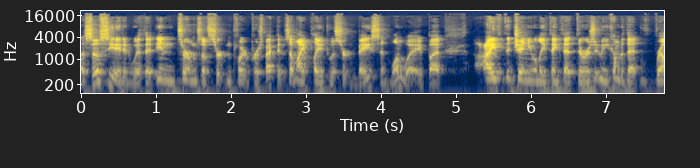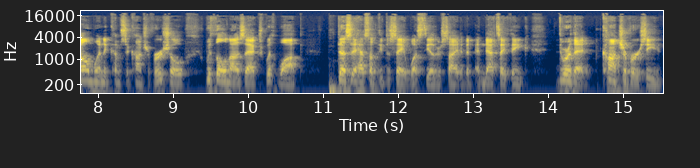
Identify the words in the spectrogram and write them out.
associated with it in terms of certain perspectives. It might play to a certain base in one way, but I genuinely think that there is we come to that realm when it comes to controversial with Lil Nas X with WAP. Does it have something to say? What's the other side of it? And that's I think where that controversy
